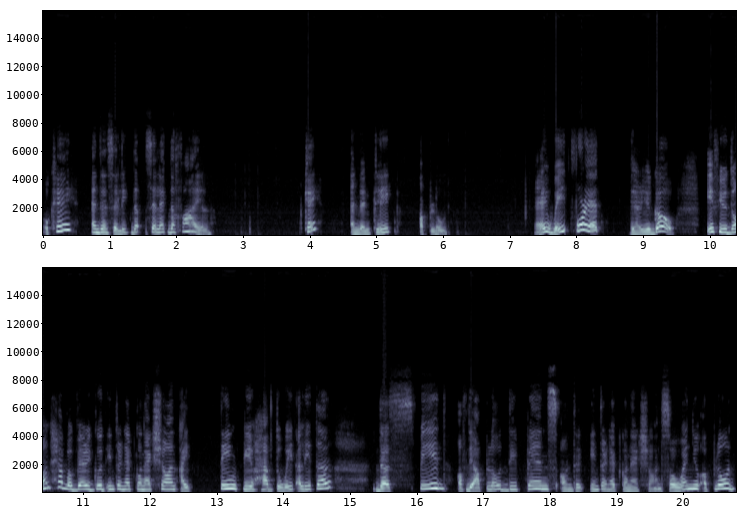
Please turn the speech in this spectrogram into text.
okay? And then select the, select the file, okay? And then click upload. Okay, wait for it. There you go. If you don't have a very good internet connection, I think you have to wait a little. The speed of the upload depends on the internet connection. So when you upload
